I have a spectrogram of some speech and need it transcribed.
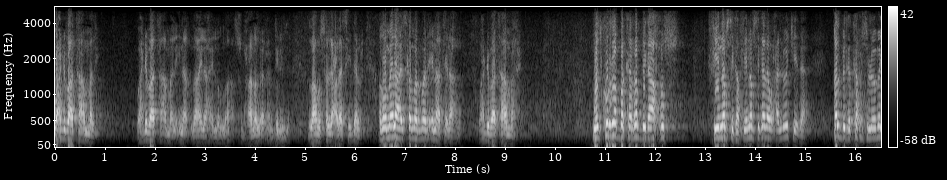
wax dhibaataa male wax dhibaataa male inaad laa ilaaha ila allah subxaana allah alxamdulilah allahuma salli calaa sayidina adoo meelaha iska marmar inaad tidhaahdo wax dhibaataa male wadkur rabbaka rabbigaa xus fii nafsika. Fii nafsikada waxaa loo jeedaa qalbiga ka xus looma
